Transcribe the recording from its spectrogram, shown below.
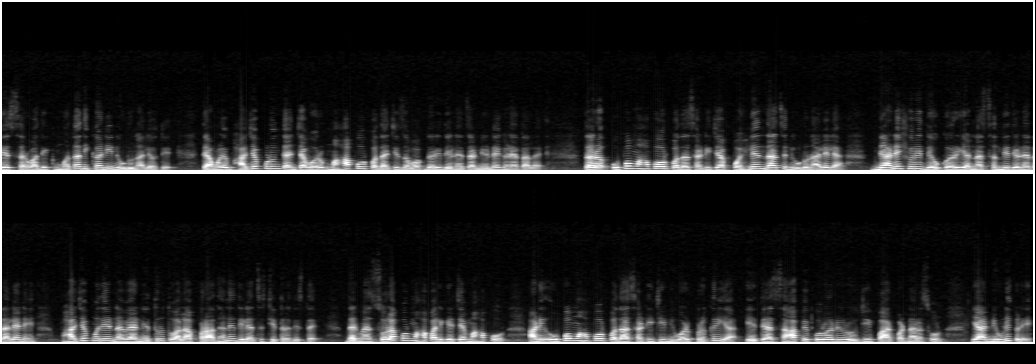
ते सर्वाधिक मताधिकांनी निवडून आले होते. त्यामुळे भाजपकडून त्यांच्यावर महापौर पदाची जबाबदारी देण्याचा निर्णय घेण्यात आला आहे तर उपमहापौर पदासाठीच्या पहिल्यांदाच निवडून आलेल्या ज्ञानेश्वरी देवकर यांना संधी देण्यात आल्याने भाजपमध्ये नव्या नेतृत्वाला प्राधान्य दिल्याचं चित्र दिसतंय. दरम्यान सोलापूर महापालिकेचे महापौर आणि उपमहापौर पदासाठीची निवड प्रक्रिया येत्या सहा फेब्रुवारी रोजी पार पडणार असून या निवडीकडे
